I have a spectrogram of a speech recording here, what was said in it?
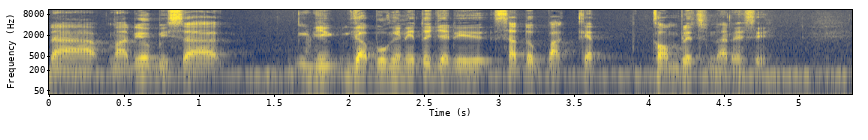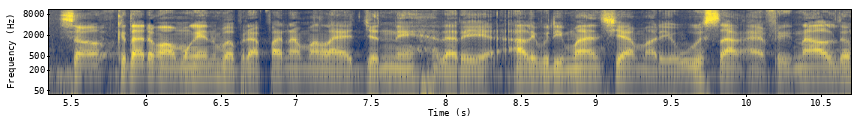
Nah Mario bisa gi- gabungin itu jadi satu paket komplit sebenarnya sih So, kita udah ngomongin beberapa nama legend nih dari Ali Budimansyah, Mario Usang, Rinaldo.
